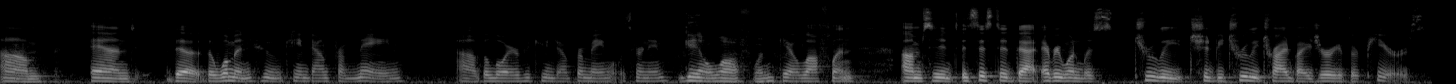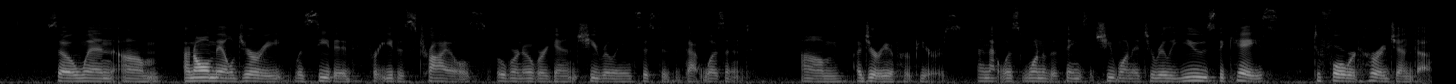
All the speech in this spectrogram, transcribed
Um, and the, the woman who came down from Maine, uh, the lawyer who came down from Maine, what was her name? Gail Laughlin. Gail Laughlin, um, insisted that everyone was truly should be truly tried by a jury of their peers. So when um, an all-male jury was seated for Edith's trials over and over again, she really insisted that that wasn't um, a jury of her peers, and that was one of the things that she wanted to really use the case to forward her agenda.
